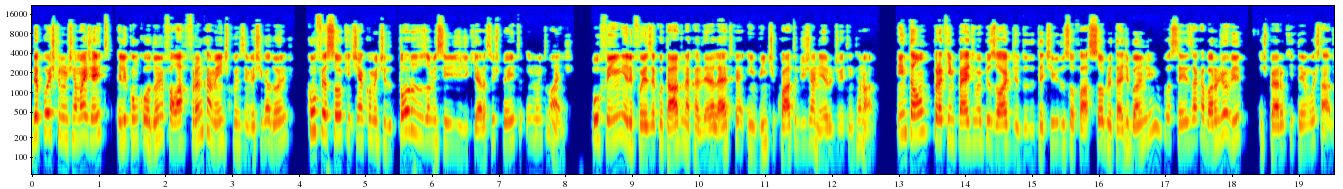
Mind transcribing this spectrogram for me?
Depois que não tinha mais jeito, ele concordou em falar francamente com os investigadores, confessou que tinha cometido todos os homicídios de que era suspeito e muito mais. Por fim, ele foi executado na cadeira elétrica em 24 de janeiro de 89. Então, para quem pede um episódio do Detetive do Sofá sobre o Ted Bundy, vocês acabaram de ouvir. Espero que tenham gostado.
